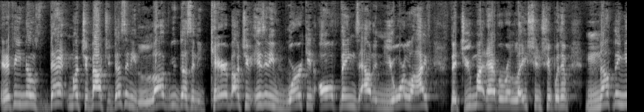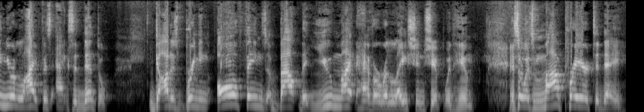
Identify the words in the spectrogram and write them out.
And if He knows that much about you, doesn't He love you? Doesn't He care about you? Isn't He working all things out in your life that you might have a relationship with Him? Nothing in your life is accidental. God is bringing all things about that you might have a relationship with Him. And so it's my prayer today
